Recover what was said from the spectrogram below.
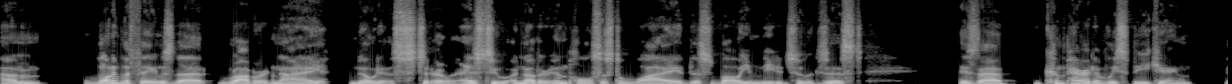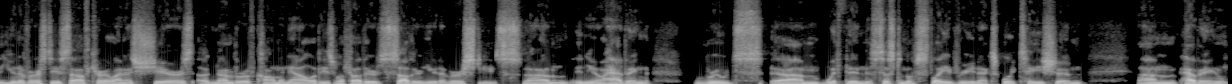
Um, one of the things that Robert and I noticed uh, as to another impulse as to why this volume needed to exist is that comparatively speaking, the University of South Carolina shares a number of commonalities with other Southern universities, um, and, you know, having roots um, within the system of slavery and exploitation, um, having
